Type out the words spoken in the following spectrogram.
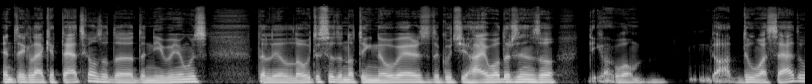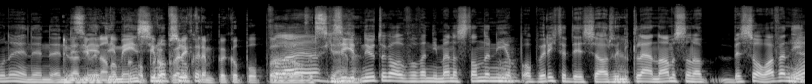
En tegelijkertijd gaan zo de, de nieuwe jongens, de Lil Lotussen, de Nothing Nowheres, de Gucci Highwaters en zo, die gaan gewoon ja, doen wat zij doen. Hè. En, en, en En die wat zien we meer dan die op, op mainstream Rockwerchter opzoeken. en Pukkelpop Voilà, eh, ja. Je ziet het nu toch al, hoeveel van die mannen stonden er niet op, op Richter deze jaar. Zo die kleine namen staan op best wel wat van die,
